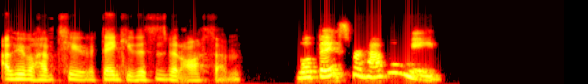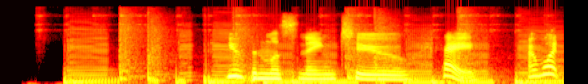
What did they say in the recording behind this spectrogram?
other people have too. Thank you. This has been awesome. Well, thanks for having me. You've been listening to Hey, I Want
